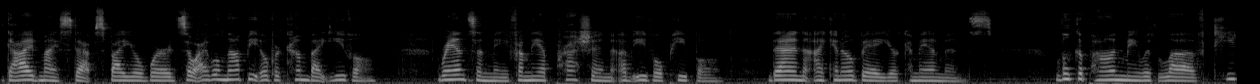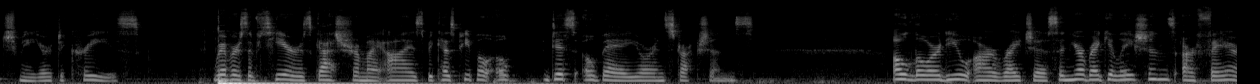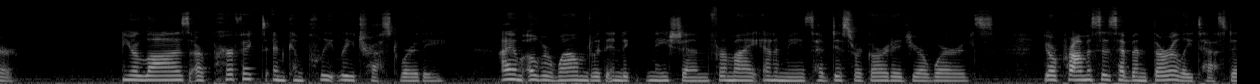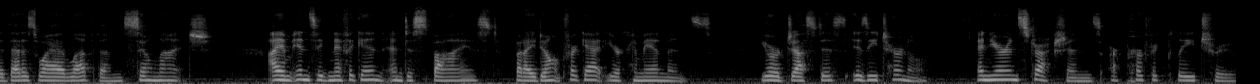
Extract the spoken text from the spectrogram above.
Guide my steps by your word, so I will not be overcome by evil. Ransom me from the oppression of evil people. Then I can obey your commandments. Look upon me with love. Teach me your decrees. Rivers of tears gush from my eyes because people op- disobey your instructions. O Lord, you are righteous, and your regulations are fair. Your laws are perfect and completely trustworthy. I am overwhelmed with indignation, for my enemies have disregarded your words. Your promises have been thoroughly tested. That is why I love them so much. I am insignificant and despised, but I don't forget your commandments. Your justice is eternal, and your instructions are perfectly true.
